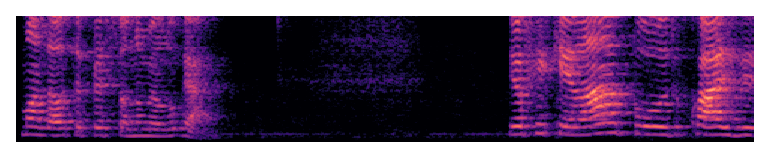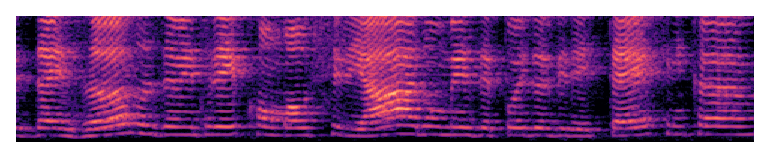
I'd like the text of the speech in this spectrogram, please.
mandar outra pessoa no meu lugar. Eu fiquei lá por quase 10 anos, eu entrei como auxiliar, um mês depois eu virei técnica,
